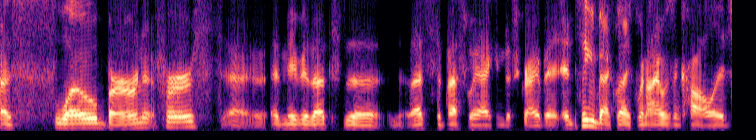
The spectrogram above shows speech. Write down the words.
a slow burn at first uh, and maybe that's the that's the best way i can describe it and thinking back like when i was in college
